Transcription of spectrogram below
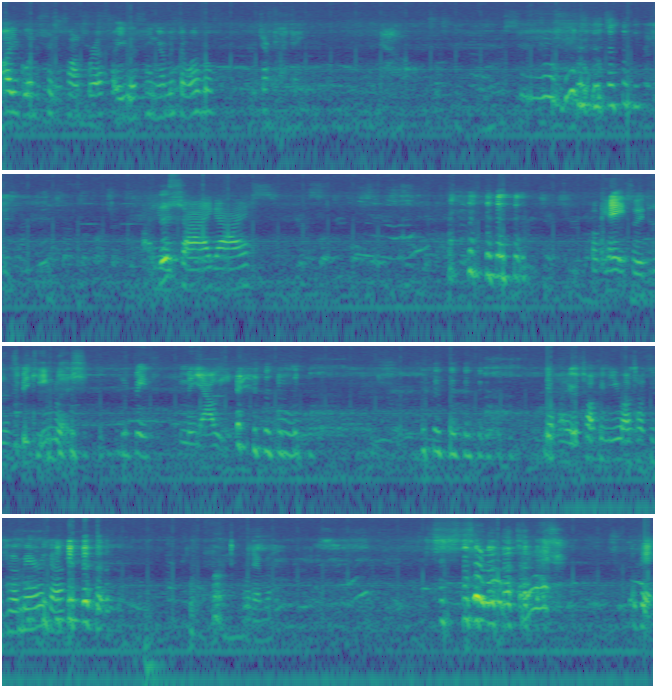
Are you going to sing a song for us? Are you going a singer, Mr. Wuzzles? I think. Are you shy guy? Okay, so he doesn't speak English. He speaks Mayawi. If I were talking to you, I was talking to America. Whatever. Okay.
